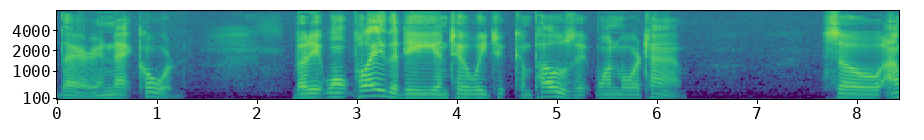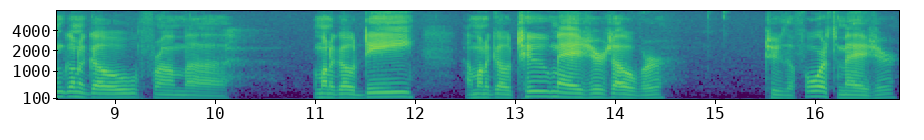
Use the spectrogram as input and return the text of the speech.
there in that chord. But it won't play the D until we compose it one more time. So I'm going to go from, uh, I'm going to go D, I'm going to go two measures over to the fourth measure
